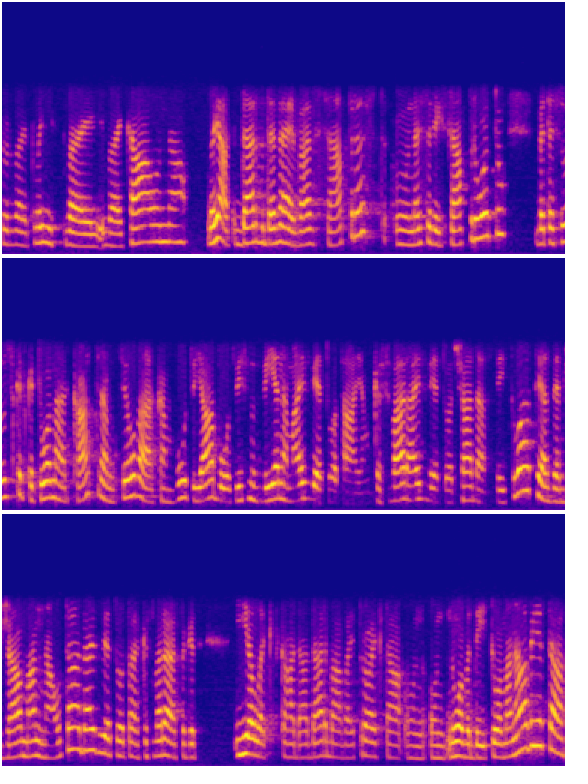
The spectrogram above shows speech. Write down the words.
tur vai plīst vai, vai kā. Un, uh, Nu jā, darba devēja var saprast, un es arī saprotu, bet es uzskatu, ka tomēr katram cilvēkam būtu jābūt vismaz vienam aizvietotājam, kas var aizvietot šādās situācijās. Diemžēl man nav tāda aizvietotāja, kas varētu tagad ielikt kādā darbā vai projektā un, un novadīt to manā vietā.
